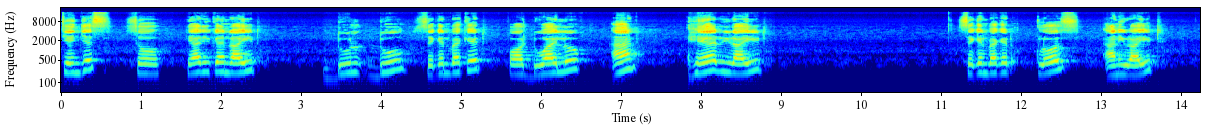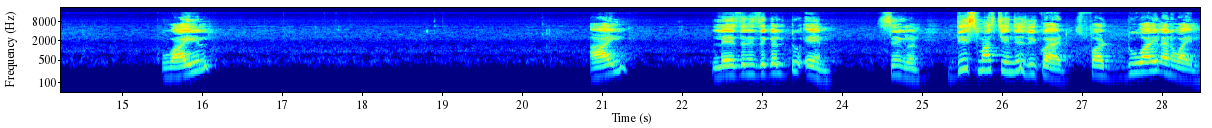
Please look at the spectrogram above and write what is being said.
changes. So here you can write do do second bracket for do while loop and here you write second bracket close and you write while i less than is equal to n. Semicolon. This much changes required for do while and while.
